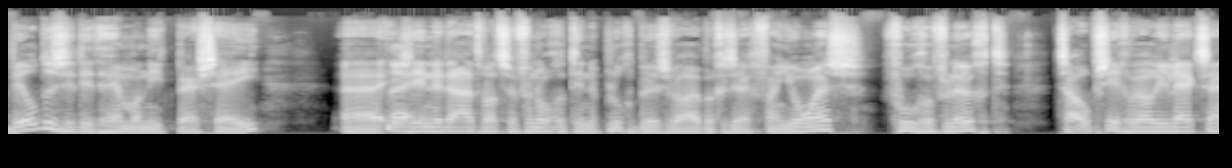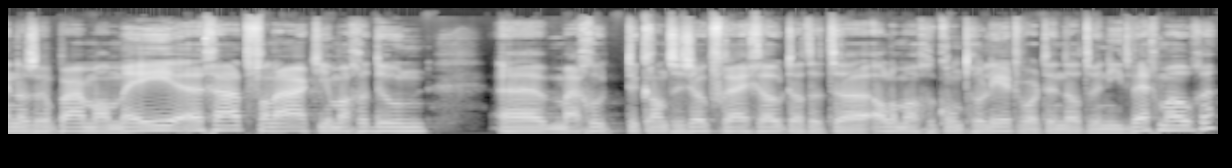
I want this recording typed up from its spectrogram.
wilden ze dit helemaal niet per se. Nee. Is inderdaad wat ze vanochtend in de ploegbus wel hebben gezegd van jongens, vroege vlucht. Het zou op zich wel relaxed zijn als er een paar man mee gaat. Van aard, je mag het doen. Uh, maar goed, de kans is ook vrij groot dat het uh, allemaal gecontroleerd wordt en dat we niet weg mogen.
